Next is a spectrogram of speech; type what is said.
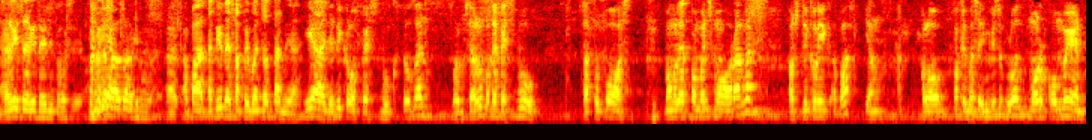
Kali sorry tadi di pause. Gimana Iya. Pak? Pak? Gimana? eh, apa tadi udah sampai bacotan ya iya jadi kalau Facebook tuh kan kalau misalnya lu pakai Facebook satu post mau ngeliat komen semua orang kan harus diklik apa yang kalau pakai bahasa Inggris load more comment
